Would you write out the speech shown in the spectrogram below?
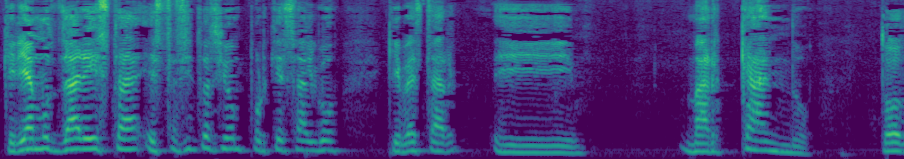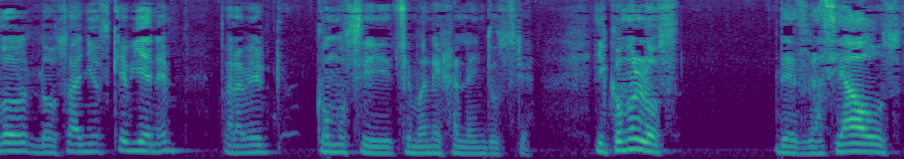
queríamos dar esta, esta situación porque es algo que va a estar eh, marcando todos los años que vienen para ver cómo se, se maneja la industria y cómo los desgraciados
